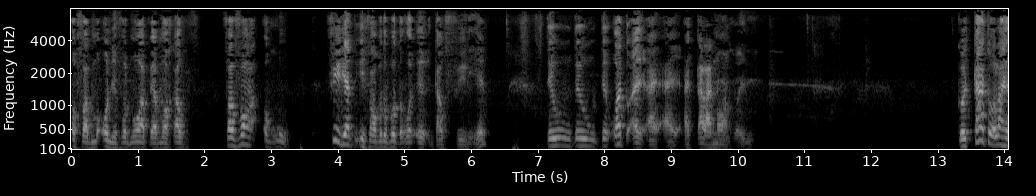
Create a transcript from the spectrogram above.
ofa mo one whanua pe a mua kau, whafonga o kuu, Fili atu i whapotopoto ko e tau fili, eh? te u te u te u ato ai ai ai ai tala noa ko ini. Ko e tato lahe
